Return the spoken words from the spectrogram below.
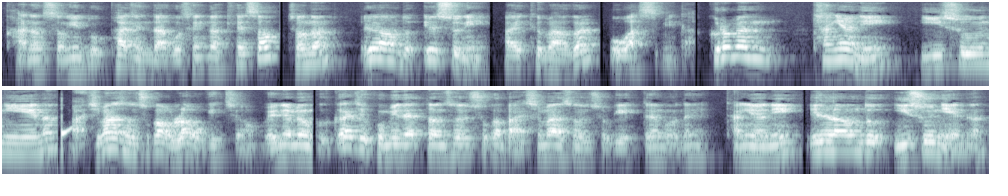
가능성이 높아진다고 생각해서 저는 1라운드 1순위 화이트박을 뽑았습니다. 그러면 당연히 2순위에는 마지막 선수가 올라오겠죠. 왜냐면 끝까지 고민했던 선수가 마지막 선수이기 때문에 당연히 1라운드 2순위에는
